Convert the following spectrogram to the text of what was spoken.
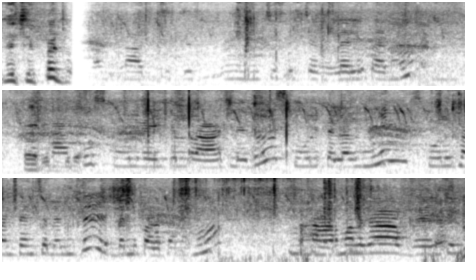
నేను చెప్పాను నాకు స్కూల్ వెహికల్ రావట్లేదు. స్కూల్ పిల్లల్ని స్కూల్ పంపించాలంటే ఇబ్బంది పడతాము. నార్మల్గా వెహికల్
